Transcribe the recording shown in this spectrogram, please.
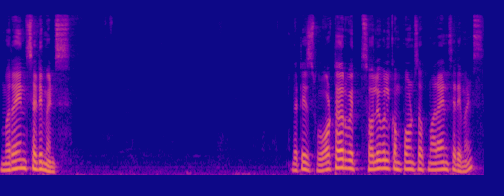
marine sediments that is water with soluble compounds of marine sediments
